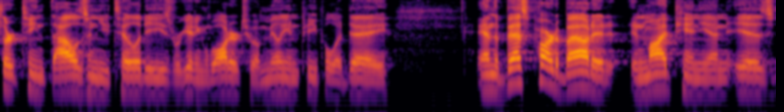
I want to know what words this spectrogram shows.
13,000 utilities. We're getting water to a million people a day. And the best part about it, in my opinion, is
